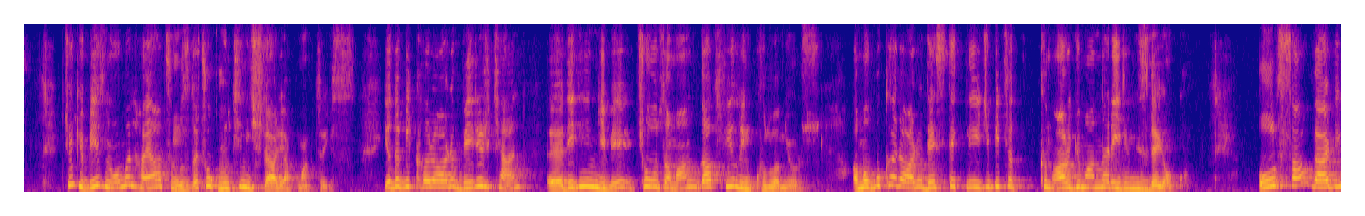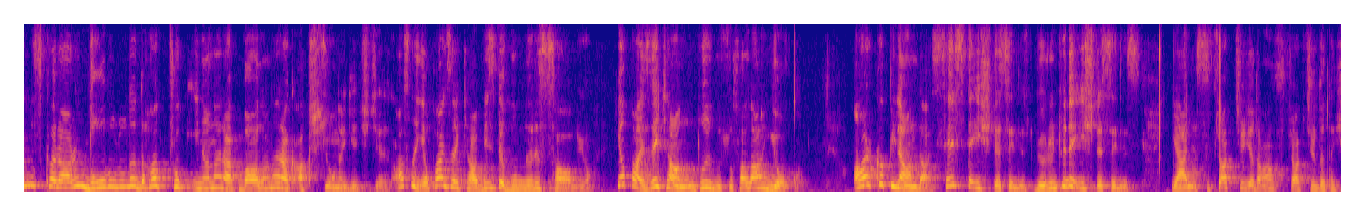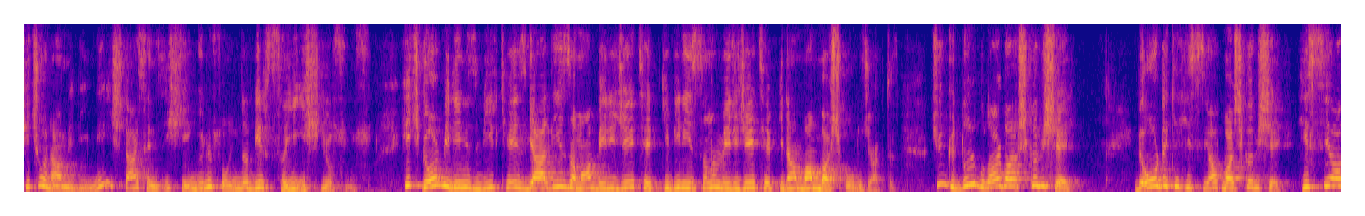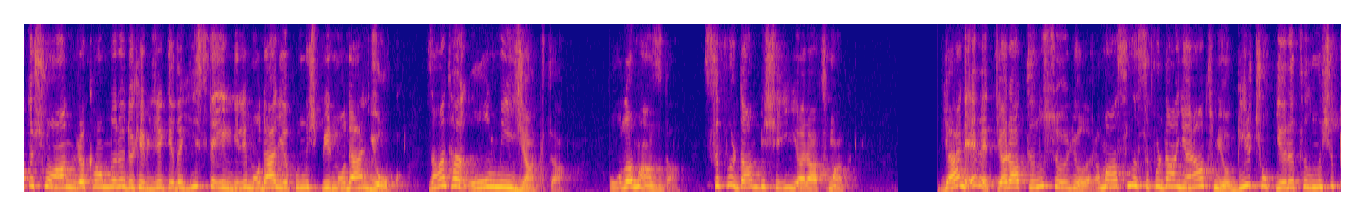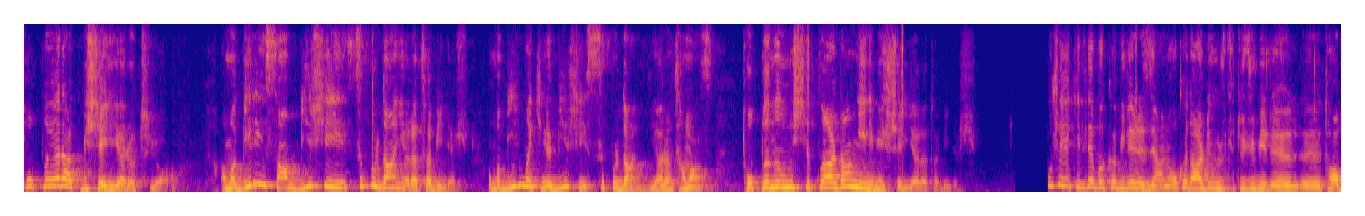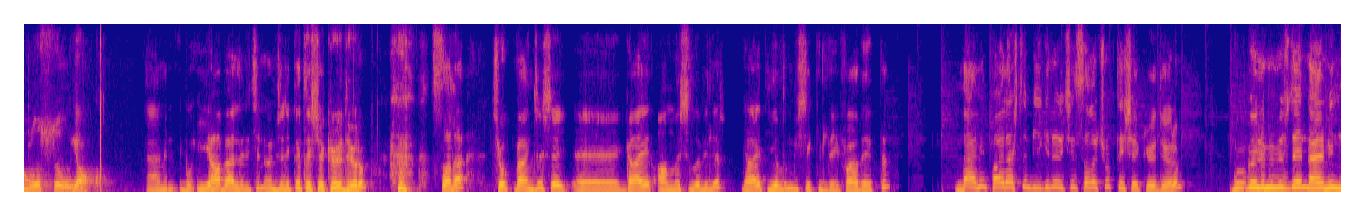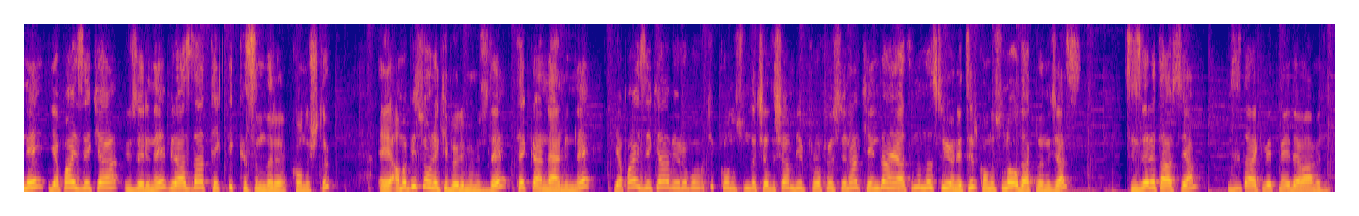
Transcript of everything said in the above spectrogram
Çünkü biz normal hayatımızda çok rutin işler yapmaktayız. Ya da bir kararı verirken e, dediğin gibi çoğu zaman gut feeling kullanıyoruz. Ama bu kararı destekleyici bir takım argümanlar elimizde yok. Olsa verdiğimiz kararın doğruluğuna daha çok inanarak, bağlanarak aksiyona geçeceğiz. Aslında yapay zeka bizde bunları sağlıyor. Yapay zekanın duygusu falan yok. Arka planda ses de işleseniz, görüntü de işleseniz, yani structure ya da unstructured data hiç önemli değil. Ne işlerseniz işleyin günün sonunda bir sayı işliyorsunuz. Hiç görmediğiniz bir kez geldiği zaman vereceği tepki bir insanın vereceği tepkiden bambaşka olacaktır. Çünkü duygular başka bir şey. Ve oradaki hissiyat başka bir şey. Hissiyatı şu an rakamlara dökebilecek ya da hisle ilgili model yapılmış bir model yok. Zaten olmayacak da. Olamaz da. Sıfırdan bir şeyi yaratmak. Yani evet yarattığını söylüyorlar ama aslında sıfırdan yaratmıyor. Birçok yaratılmışı toplayarak bir şey yaratıyor. Ama bir insan bir şeyi sıfırdan yaratabilir. Ama bir makine bir şeyi sıfırdan yaratamaz. Toplanılmışlıklardan yeni bir şey yaratabilir. Bu şekilde bakabiliriz yani. O kadar da ürkütücü bir e, e, tablosu yok. Nermin bu iyi haberler için öncelikle teşekkür ediyorum sana. Çok bence şey e, gayet anlaşılabilir, gayet yalın bir şekilde ifade ettin. Nermin paylaştığın bilgiler için sana çok teşekkür ediyorum. Bu bölümümüzde Nermin'le yapay zeka üzerine biraz daha teknik kısımları konuştuk. E, ama bir sonraki bölümümüzde tekrar Nermin'le yapay zeka ve robotik konusunda çalışan bir profesyonel kendi hayatını nasıl yönetir konusuna odaklanacağız. Sizlere tavsiyem bizi takip etmeye devam edin.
